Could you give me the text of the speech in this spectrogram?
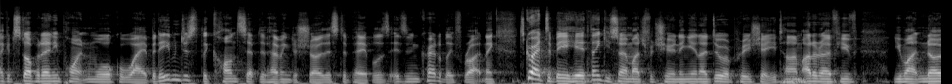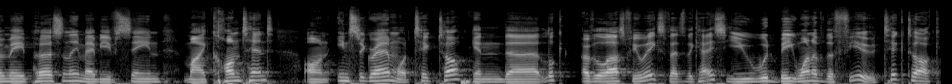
I could stop at any point and walk away. But even just the concept of having to show this to people is, is incredibly frightening. It's great to be here. Thank you so much for tuning in. I do appreciate your time. I don't know if you've you might know me personally. Maybe you've seen my content on Instagram or TikTok. And uh, look, over the last few weeks, if that's the case, you would be one of the few. TikTok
